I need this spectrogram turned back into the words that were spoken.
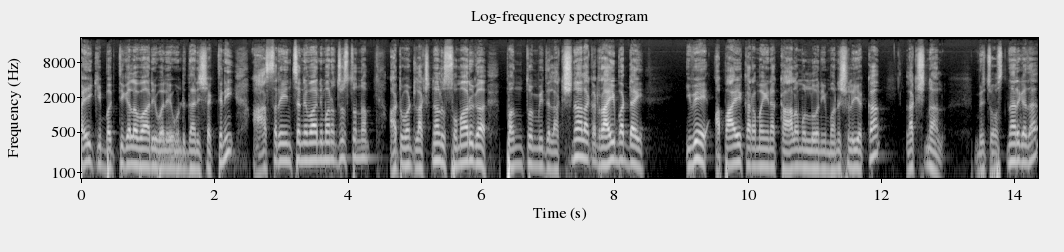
పైకి భక్తి గల వారి వలె ఉండి దాని శక్తిని ఆశ్రయించని వారిని మనం చూస్తున్నాం. అటువంటి లక్షణాలు సుమారుగా పంతొమ్మిది లక్షణాలు అక్కడ రాయబడ్డాయి. ఇవే అపాయకరమైన కాలముల్లోని మనుషుల యొక్క లక్షణాలు. మీరు చూస్తున్నారు కదా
